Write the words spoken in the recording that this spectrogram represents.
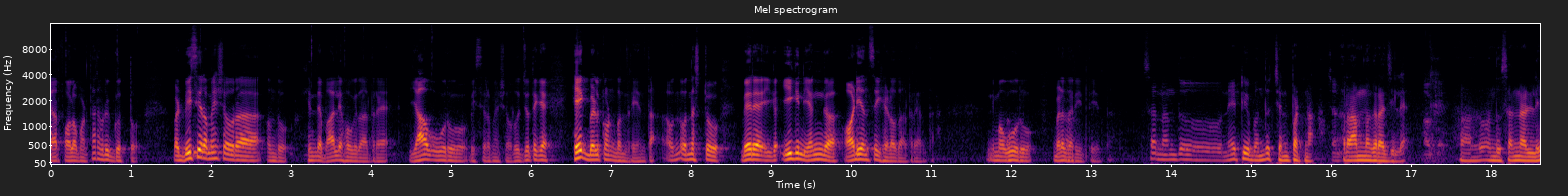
ಯಾರು ಫಾಲೋ ಮಾಡ್ತಾರೆ ಅವ್ರಿಗೆ ಗೊತ್ತು. ಬಟ್ ಬಿ ಸಿ ರಮೇಶ್ ಅವರ ಒಂದು ಹಿಂದೆ ಬಾಲ್ಯ ಹೋಗೋದಾದರೆ ಯಾವ ಊರು ಬಿ ಸಿ ರಮೇಶ್ ಅವರು ಜೊತೆಗೆ ಹೇಗೆ ಬೆಳ್ಕೊಂಡು ಬಂದ್ರಿ ಅಂತ. ಒಂದು ಒಂದಷ್ಟು ಬೇರೆ ಈಗ ಈಗಿನ ಯಂಗ್ ಆಡಿಯನ್ಸಿಗೆ ಹೇಳೋದಾದರೆ ಅಂತ. ನಿಮ್ಮ ಊರು ಬೆಳೆದ ರೀತಿ ಅಂತ. ಸರ್ ನಂದು ನೇಟಿವ್ ಬಂದು ಚನ್ನಪಟ್ಟಣ ರಾಮನಗರ ಜಿಲ್ಲೆ. ಒಂದು ಸಣ್ಣ ಹಳ್ಳಿ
